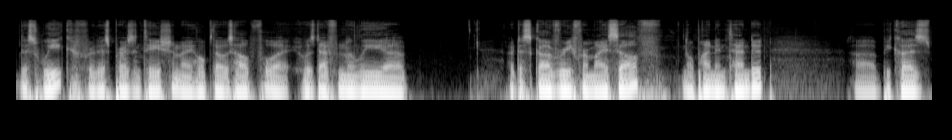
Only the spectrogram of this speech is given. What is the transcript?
this week for this presentation. I hope that was helpful. It was definitely a, a discovery for myself, no pun intended, uh, because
